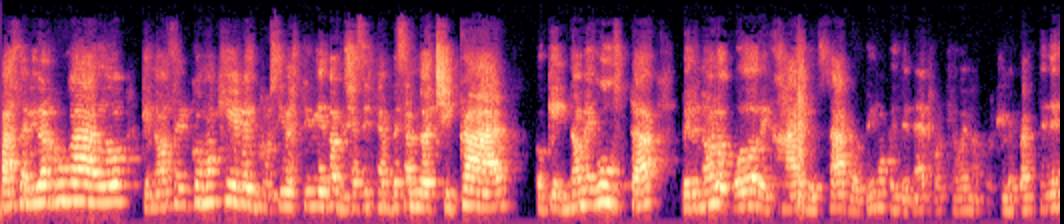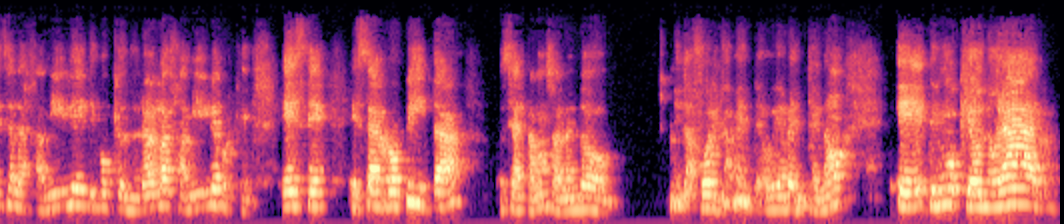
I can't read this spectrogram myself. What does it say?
va a salir arrugado, que no va a salir como quiero, inclusive estoy viendo que ya se está empezando a achicar, ok, no me gusta, pero no lo puedo dejar de usar, lo tengo que tener porque, bueno, porque le pertenece a la familia y tengo que honorar la familia porque ese, esa ropita, o sea, estamos hablando metafóricamente, obviamente, ¿no? Eh, tengo que honorar,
